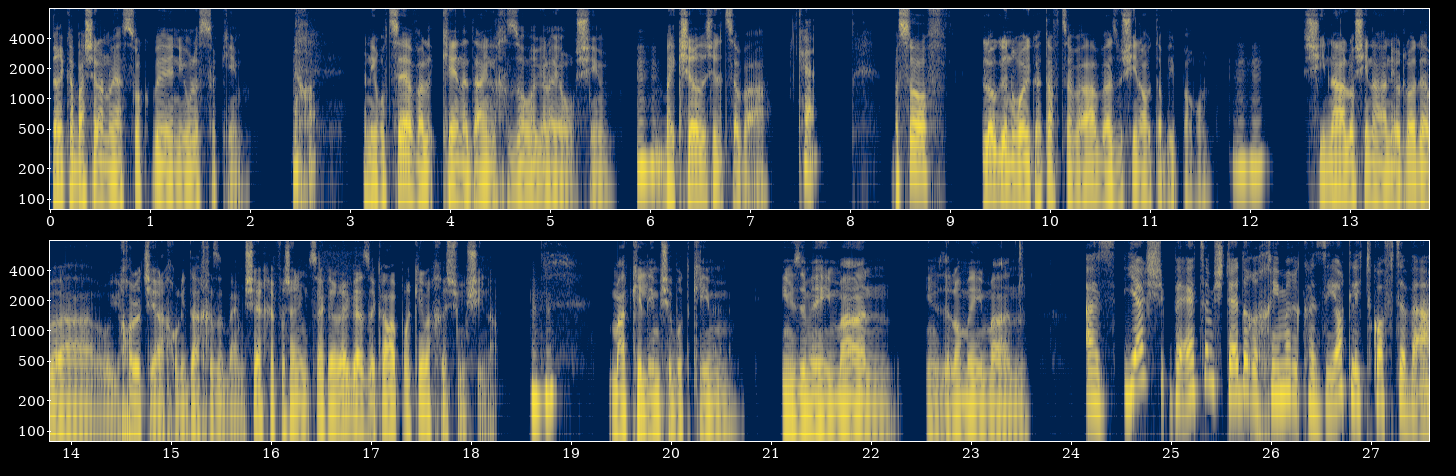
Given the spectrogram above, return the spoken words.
פרק הבא שלנו יעסוק בניהול עסקים. נכון. אני רוצה אבל כן עדיין לחזור רגע ליורשים Mm-hmm. בהקשר הזה של צוואה. כן. בסוף לוגן רוי כתב צוואה ואז הוא שינה אותה בעיפרון. מהמם. שינה לא שינה אני עוד לא יודע יכול להיות שאנחנו נדע אחרי זה בהמשך איפה שאני נמצא כרגע זה כמה פרקים אחרי שהוא שינה. מהמם. מה הכלים שבודקים אם זה מהימן אם זה לא מהימן אז יש בעצם שתי דרכים מרכזיות לתקוף צוואה.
